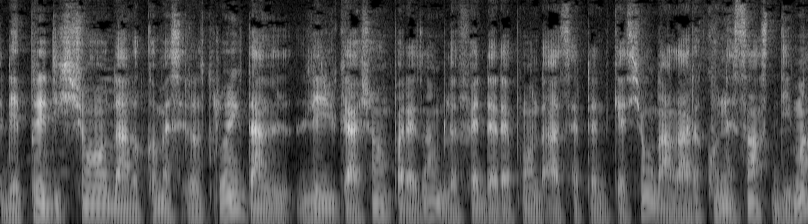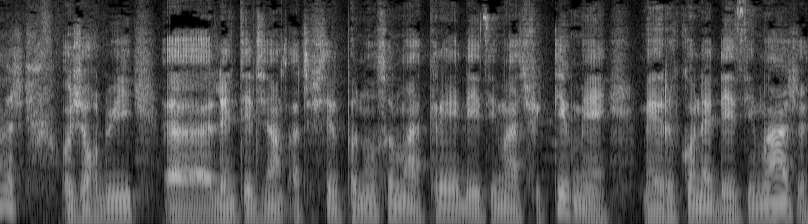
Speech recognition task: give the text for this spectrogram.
des prédictions dans le commerce électronique, dans l'éducation, par exemple, le fait de répondre à certaines questions, dans la reconnaissance d'images. Aujourd'hui, euh, l'intelligence artificielle peut non seulement créer des images fictives, mais, mais reconnaître des images.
